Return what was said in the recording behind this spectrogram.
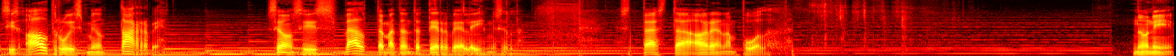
Siis altruismi on tarve – se on siis välttämätöntä terveelle ihmiselle. Sitten päästään areenan puolelle. No niin.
